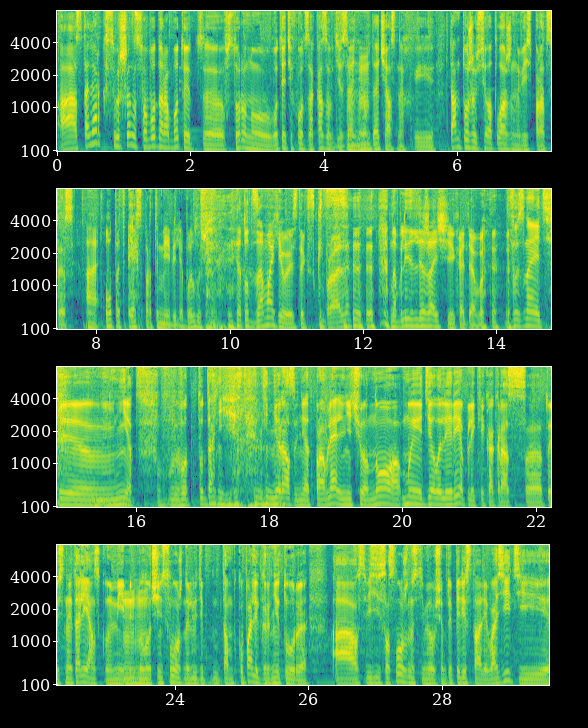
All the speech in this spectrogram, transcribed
А столярка совершенно свободно работает э, в сторону вот этих вот заказов дизайнеров, Мгм. да, частных. И там тоже все отлажено, весь процесс. А опыт экспорта мебели был уже? Я тут замахиваюсь, так сказать. Правильно. На близлежащие хотя бы. Вы знаете, нет, вот туда не ездили, ни, разу не отправляли ничего, но мы делали реплики как раз, э, то есть на итальянскую мебель. Мгм. Было очень сложно, люди там покупали гарнитуры, а в связи со сложностями, в общем-то, перестали возить, и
